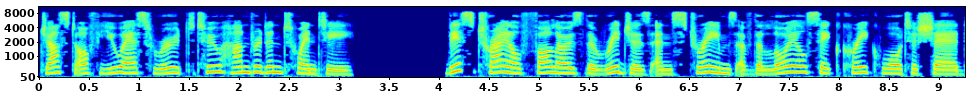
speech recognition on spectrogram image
just off U.S. Route 220. This trail follows the ridges and streams of the Loyalsock Creek watershed.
